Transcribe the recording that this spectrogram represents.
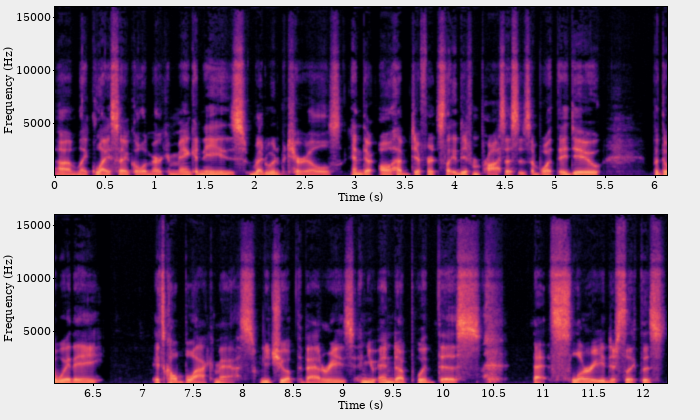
um, like Li-Cycle, American Manganese, Redwood Materials, and they all have different, slightly different processes of what they do. But the way they, it's called black mass. When you chew up the batteries and you end up with this, that slurry, just like this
